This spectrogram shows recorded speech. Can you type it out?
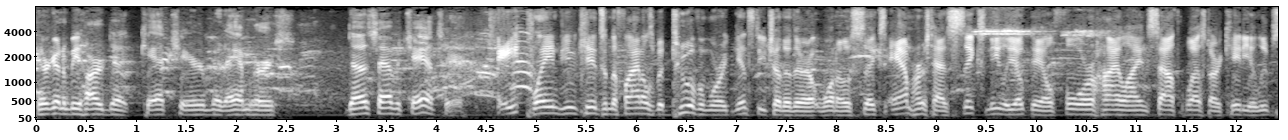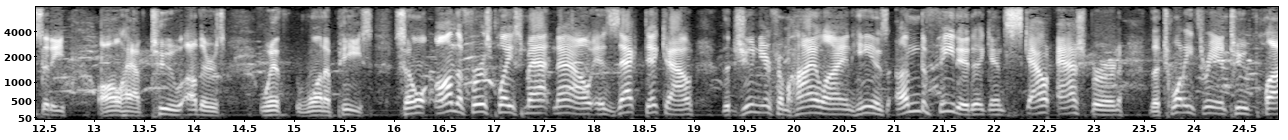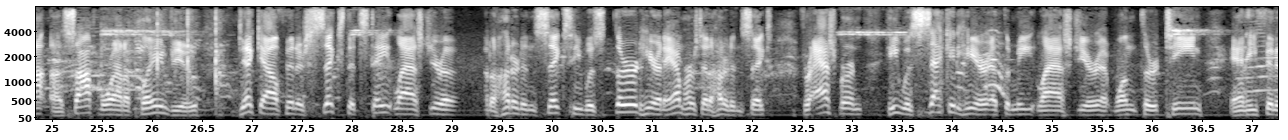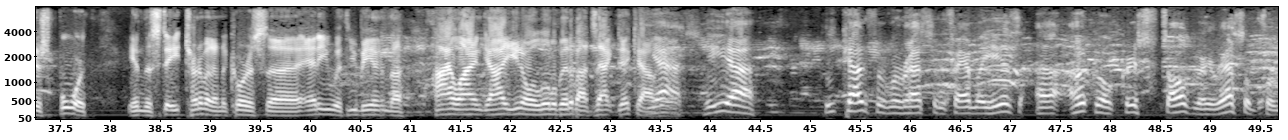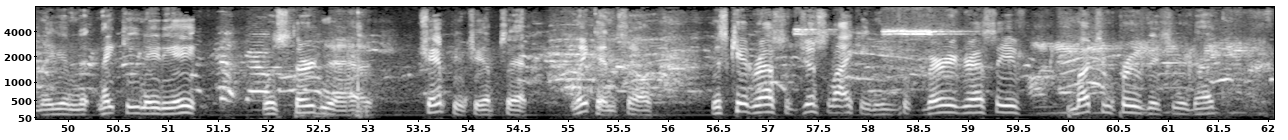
they're going to be hard to catch here, but Amherst does have a chance here. Eight Plainview kids in the finals, but two of them were against each other there at 106. Amherst has six, Neligh Oakdale four, Highline, Southwest, Arcadia, Loup City all have two others with one apiece. So on the first place mat now is Zach Dickow, the junior from Highline. He is undefeated against Scout Ashburn, the 23 and 2 plot, uh, sophomore out of Plainview. Dickow finished sixth at state last year at 106. He was third here at Amherst at 106. For Ashburn, he was second here at the meet last year at 113, and he finished fourth in the state tournament. And of course, uh, Eddie, with you being the Highline guy, you know a little bit about Zach Dickow. Yes, he uh, he comes from a wrestling family. His uh, uncle Chris Salisbury wrestled for me in 1988. Was third in the championships at Lincoln. So this kid wrestled just like him. He's very aggressive, much improved this year, Doug.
